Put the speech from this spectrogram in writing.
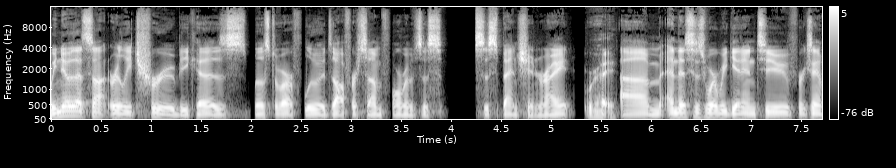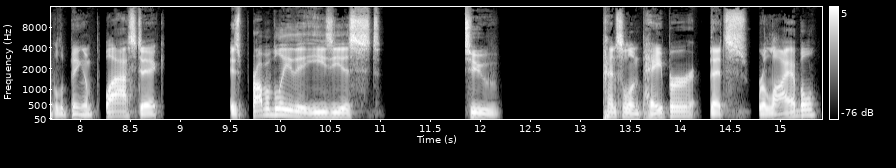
We know that's not really true because most of our fluids offer some form of sus- suspension, right? Right. Um, and this is where we get into, for example, the Bingham plastic is probably the easiest to pencil and paper that's reliable.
